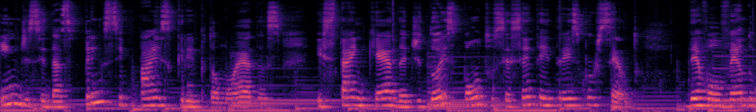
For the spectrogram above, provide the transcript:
índice das principais criptomoedas, está em queda de 2,63%, devolvendo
